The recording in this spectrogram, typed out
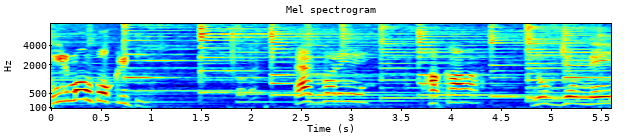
নির্মম প্রকৃতি। একবারে ফাঁকা, লোকজন নেই।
